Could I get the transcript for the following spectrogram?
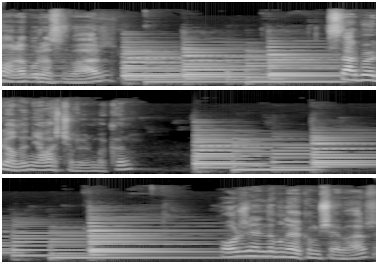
Sonra burası var. İster böyle alın. Yavaş çalıyorum bakın. Orijinalinde buna yakın bir şey var.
